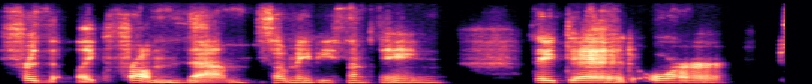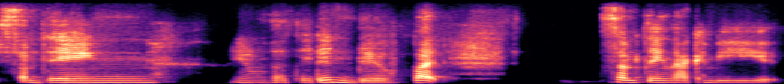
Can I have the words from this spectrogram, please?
for the, like from them. So maybe something they did or something you know that they didn't do but something that can be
